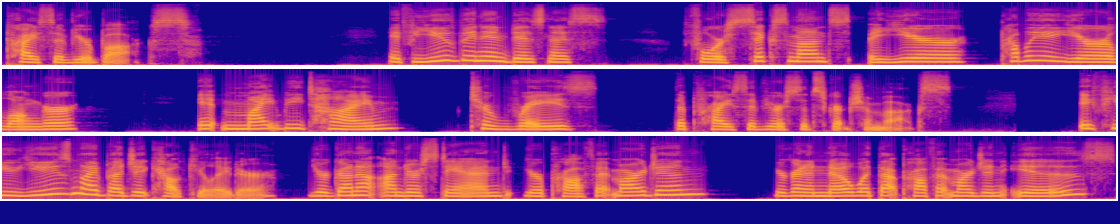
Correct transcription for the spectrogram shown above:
price of your box. If you've been in business for six months, a year, probably a year or longer, it might be time to raise the price of your subscription box. If you use my budget calculator, you're going to understand your profit margin. You're going to know what that profit margin is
